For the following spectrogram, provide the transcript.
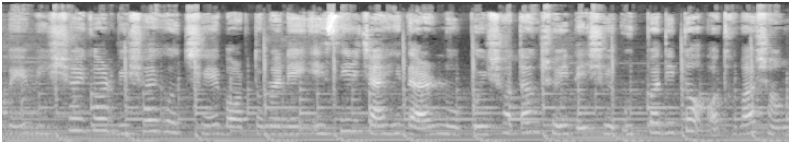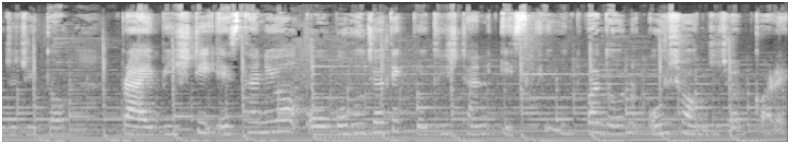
তবে বিস্ময়কর বিষয় হচ্ছে, বর্তমানে এসির চাহিদার নব্বই শতাংশই দেশে উৎপাদিত অথবা সংযোজিত। প্রায় বিশটি স্থানীয় ও বহুজাতিক প্রতিষ্ঠান এসি উৎপাদন ও সংযোজন করে।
